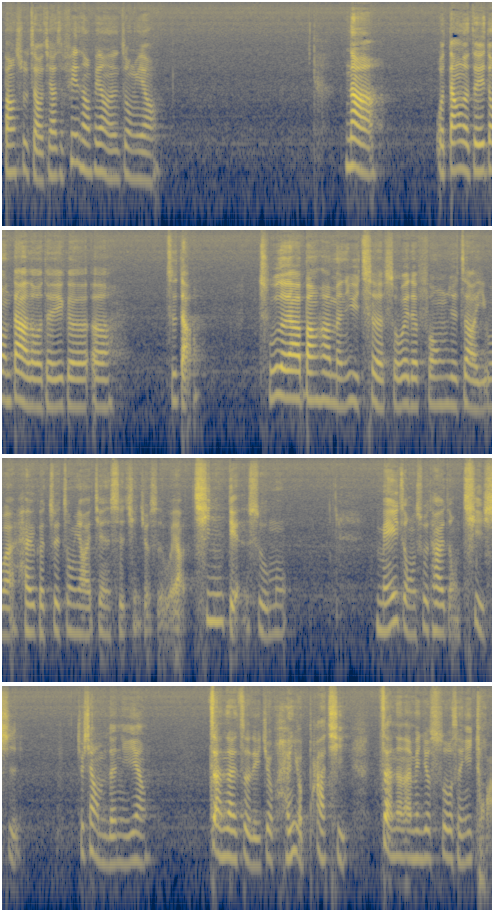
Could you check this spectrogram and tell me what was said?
帮树找家是非常非常的重要。那我当了这一栋大楼的一个呃指导，除了要帮他们预测所谓的风日照以外，还有一个最重要一件事情，就是我要清点树木。”每一种树，它有一种气势，就像我们人一样，站在这里就很有霸气，站在那边就缩成一团。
